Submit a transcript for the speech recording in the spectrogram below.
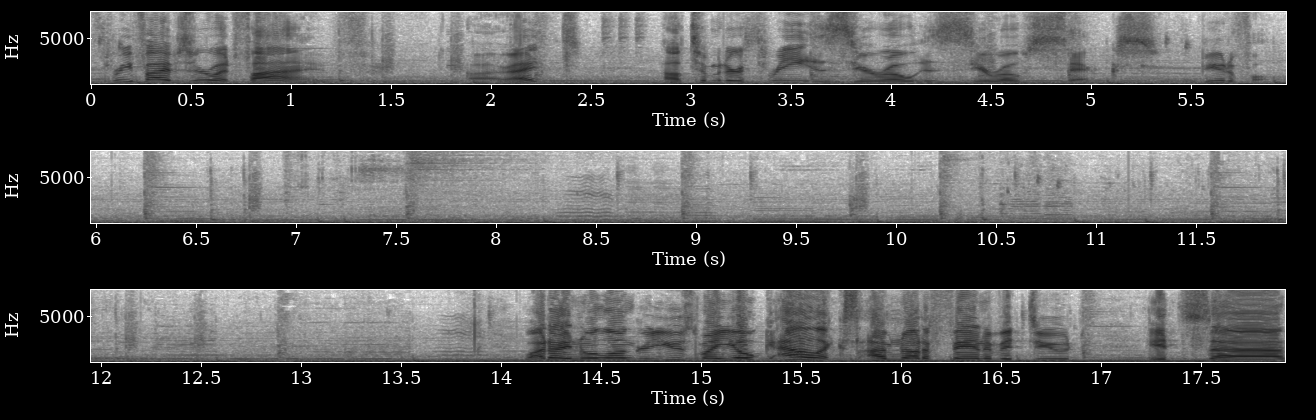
350 at 5. All right. Altimeter 3006. Beautiful. Why do I no longer use my yoke? Alex, I'm not a fan of it, dude. It's, uh,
